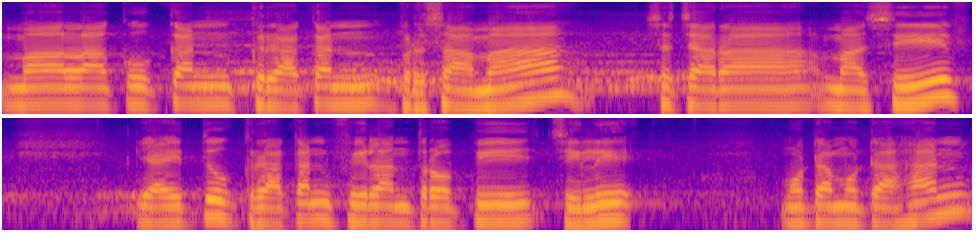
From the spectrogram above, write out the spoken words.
melakukan gerakan bersama secara masif yaitu gerakan filantropi cilik mudah-mudahan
